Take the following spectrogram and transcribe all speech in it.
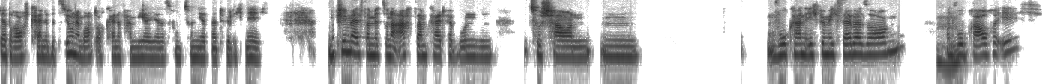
der braucht keine Beziehung, der braucht auch keine Familie. Das funktioniert natürlich nicht. Und vielmehr ist damit so eine Achtsamkeit verbunden, zu schauen, mh, hm, wo kann ich für mich selber sorgen mhm. und wo brauche ich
